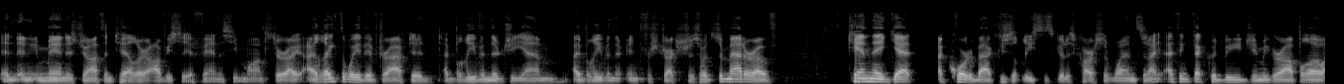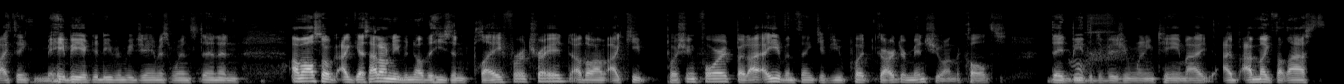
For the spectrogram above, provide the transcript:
and, and man is Jonathan Taylor obviously a fantasy monster. I, I like the way they've drafted. I believe in their GM. I believe in their infrastructure. So it's a matter of can they get a quarterback who's at least as good as Carson Wentz, and I, I think that could be Jimmy Garoppolo. I think maybe it could even be Jameis Winston, and I'm also, I guess, I don't even know that he's in play for a trade, although I'm, i keep pushing for it. But I, I, even think if you put Gardner Minshew on the Colts, they'd be the division winning team. I, I am like the last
